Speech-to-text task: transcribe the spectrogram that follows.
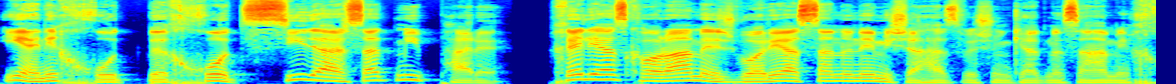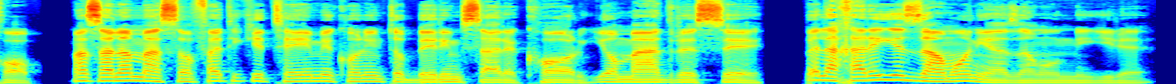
یعنی خود به خود 30 درصد میپره. خیلی از کارها هم اجباری هستن و نمیشه حذفشون کرد مثل همین خواب. مثلا مسافتی که طی می‌کنیم تا بریم سر کار یا مدرسه بالاخره یه زمانی ازمون می‌گیره.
